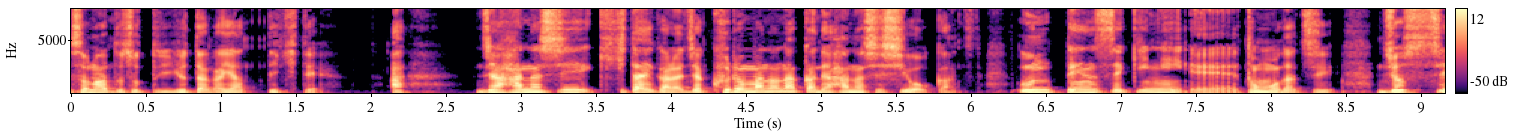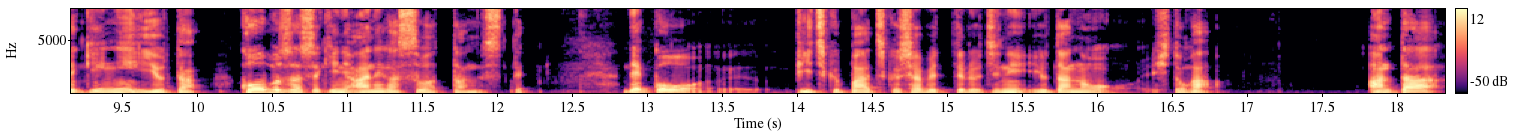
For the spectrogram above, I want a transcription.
その後ちょっとユタがやってきて、あ、じゃあ話聞きたいから、じゃあ車の中で話しようか。運転席に、えー友達、助手席にユタ、後部座席に姉が座ったんですって。で、こう、ピーチクパーチク喋ってるうちに、ユタの人が、あんた、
